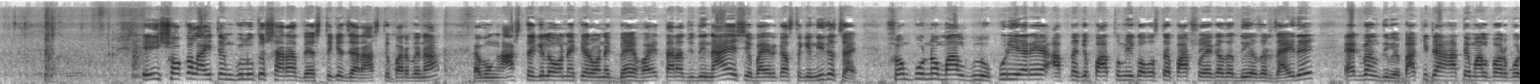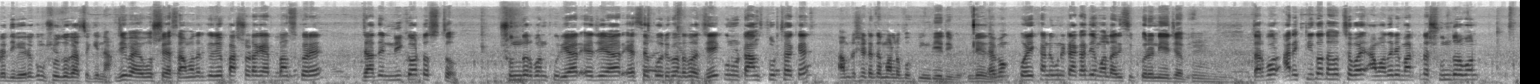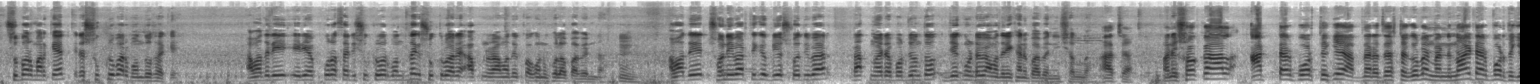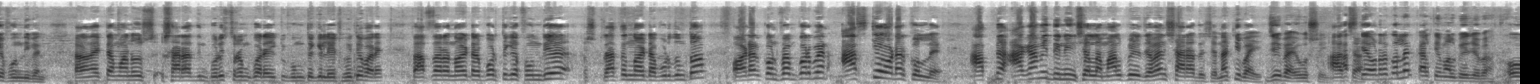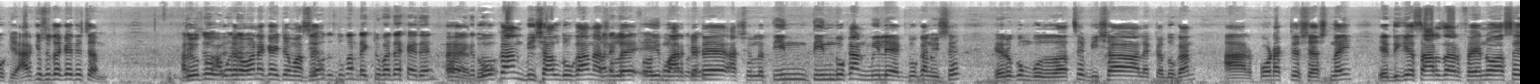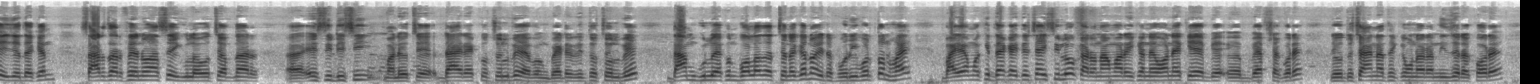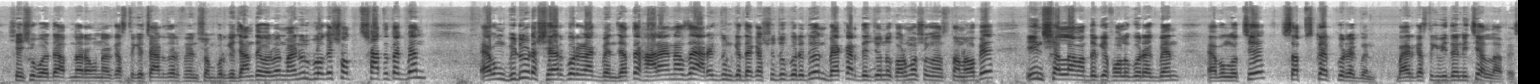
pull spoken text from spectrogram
এই সকল আইটেমগুলো তো সারা দেশ থেকে যারা আসতে পারবে না এবং আসতে গেলে অনেকের অনেক ব্যয় হয় তারা যদি না এসে বাইরের কাছ থেকে নিতে চায় সম্পূর্ণ মালগুলো কুরিয়ারে আপনাকে প্রাথমিক অবস্থায় পাঁচশো এক হাজার দুই হাজার যাই দেয় অ্যাডভান্স দিবে। বাকিটা হাতে মাল পাওয়ার পরে দিবে। এরকম সুযোগ আছে কিনা? জি ভাই অবশ্যই আছে। আমাদেরকে যদি পাঁচশো টাকা অ্যাডভান্স করে যাদের নিকটস্থ সুন্দরবন কুরিয়ার এজে আর এস এ পরিবহন অথবা যে কোনো ট্রান্সপোর্ট থাকে আমরা সেটাতে মালা বুকিং দিয়ে দিব। এবং ওইখানে উনি টাকা দিয়ে মালটা রিসিভ করে নিয়ে যাবে। তারপর আরেকটি কথা হচ্ছে ভাই আমাদের এই মার্কেটটা সুন্দরবন সুপার মার্কেট এটা শুক্রবার বন্ধ থাকে। আমাদের এই এরিয়া পুরো সাইডে শুক্রবার বন্ধ থাকে শুক্রবারে আপনারা আমাদের কখনো খোলা পাবেন না। আমাদের শনিবার থেকে বৃহস্পতিবার রাত নয়টা পর্যন্ত যে কোনো টাইমে আমাদের এখানে পাবেন ইনশাল্লাহ আচ্ছা মানে সকাল আটটার পর থেকে আপনারা চেষ্টা করবেন মানে নয়টার পর থেকে ফোন দিবেন। কারণ একটা মানুষ সারাদিন পরিশ্রম করে একটু ঘুম থেকে লেট হতে পারে। তো আপনারা নয়টার পর থেকে ফোন দিয়ে রাতের নয়টা পর্যন্ত অর্ডার কনফার্ম করবেন। আজকে অর্ডার করলে আপনি আগামী দিন ইনশাল্লাহ মাল পেয়ে যাবেন সারা দেশে। নাকি ভাই? জি ভাই অবশ্যই। আচ্ছা। আজকে অর্ডার করলে কালকে মাল পেয়ে যাবে ওকে আর কিছু দেখাইতে চান? যেহেতু এখানে অনেক আইটেম আছে। দোকানটা একটু দেখাই দেন হ্যাঁ দোকান বিশাল দোকান আসলে এই মার্কেটে আসলে তিন তিন দোকান মিলে এক দোকান হইছে এরকম বোঝা যাচ্ছে বিশাল একটা দোকান আর প্রোডাক্টের শেষ নাই। এদিকে চার্জার ফ্যানও আছে এই যে দেখেন চার্জার ফ্যানও আছে এগুলো হচ্ছে আপনার এসিডিসি মানে হচ্ছে ডাইরেক্টও চলবে এবং ব্যাটারিতেও চলবে। দামগুলো এখন বলা যাচ্ছে না কেন, এটা পরিবর্তন হয়। ভাই আমাকে দেখাইতে চাইছিল, কারণ আমার এখানে অনেকে ব্যবসা করে, যেহেতু চায়না থেকে ওনারা নিজেরা করে, সেই সুবাদে আপনারা ওনার কাছ থেকে চার্জার ফ্যান সম্পর্কে জানতে পারবেন। মাইনুল ব্লগের সাথে থাকবেন এবং ভিডিওটা শেয়ার করে রাখবেন, যাতে হারায় না যায় আরেকজনকে দেখা সুযোগ করে দেবেন। বেকারদের জন্য কর্মসংস্থান হবে। ইনশাল্লাহ আমাদেরকে ফলো করে রাখবেন এবং হচ্ছে সাবস্ক্রাইব করে রাখবেন। ভাইয়ের কাছ থেকে বিদায় নিচ্ছি, আল্লাহ হাফেজ।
